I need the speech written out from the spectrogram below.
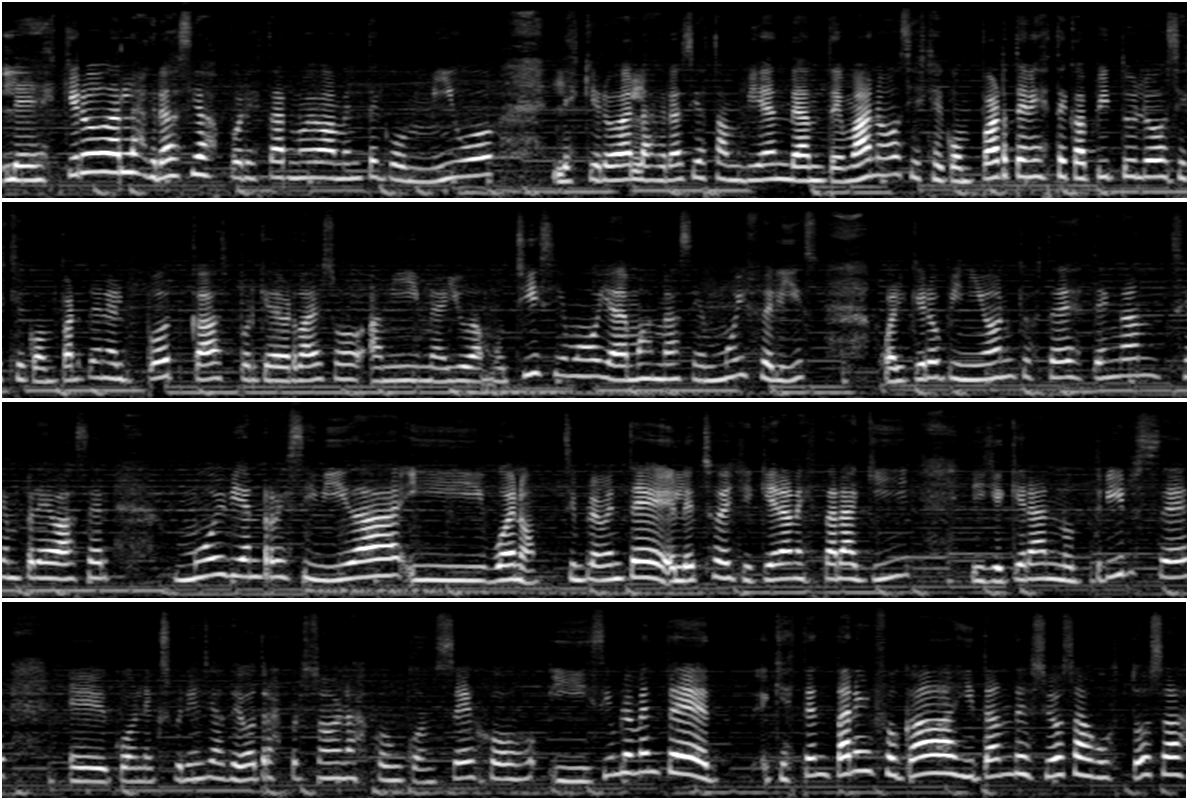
Les quiero dar las gracias por estar nuevamente conmigo. Les quiero dar las gracias también de antemano si es que comparten este capítulo, si es que comparten el podcast, porque de verdad eso a mí me ayuda muchísimo y además me hace muy feliz. Cualquier opinión que ustedes tengan siempre va a ser muy bien recibida y bueno, simplemente el hecho de que quieran estar aquí y que quieran nutrirse eh, con experiencias de otras personas, con consejos y simplemente que estén tan enfocadas y tan deseosas, gustosas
